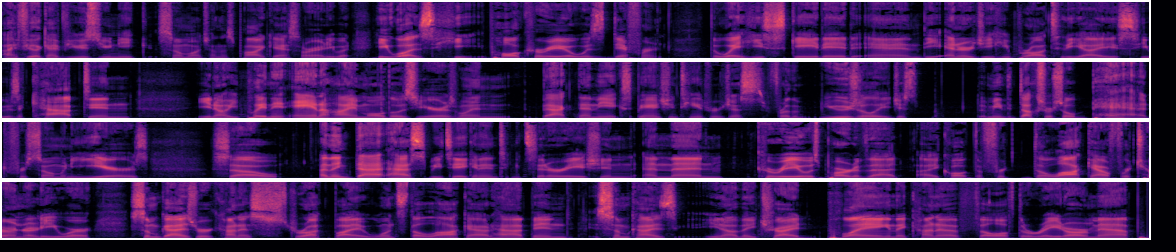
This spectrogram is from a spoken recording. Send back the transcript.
I feel like I've used unique so much on this podcast already, but he was. He Paul Kariya was different. The way he skated and the energy he brought to the ice. He was a captain. You know, he played in Anaheim all those years when back then the expansion teams were just for the usually just I mean, the Ducks were so bad for so many years. So I think that has to be taken into consideration. And then Kariya was part of that. I call it the the lockout fraternity, where some guys were kind of struck by once the lockout happened. Some guys, you know, they tried playing and they kind of fell off the radar map.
